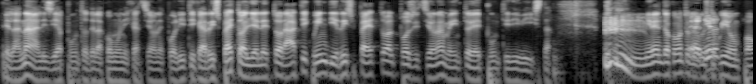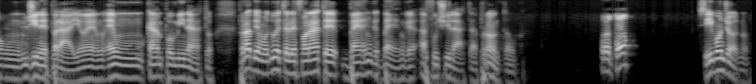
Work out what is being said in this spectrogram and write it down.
dell'analisi appunto della comunicazione politica rispetto agli elettorati, quindi rispetto al posizionamento e ai punti di vista. Mi rendo conto che eh, questo qui è un po' un ginepraio, è un, è un campo minato. Però abbiamo due telefonate bang bang a fucilata. Pronto? Pronto? Sì, buongiorno.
